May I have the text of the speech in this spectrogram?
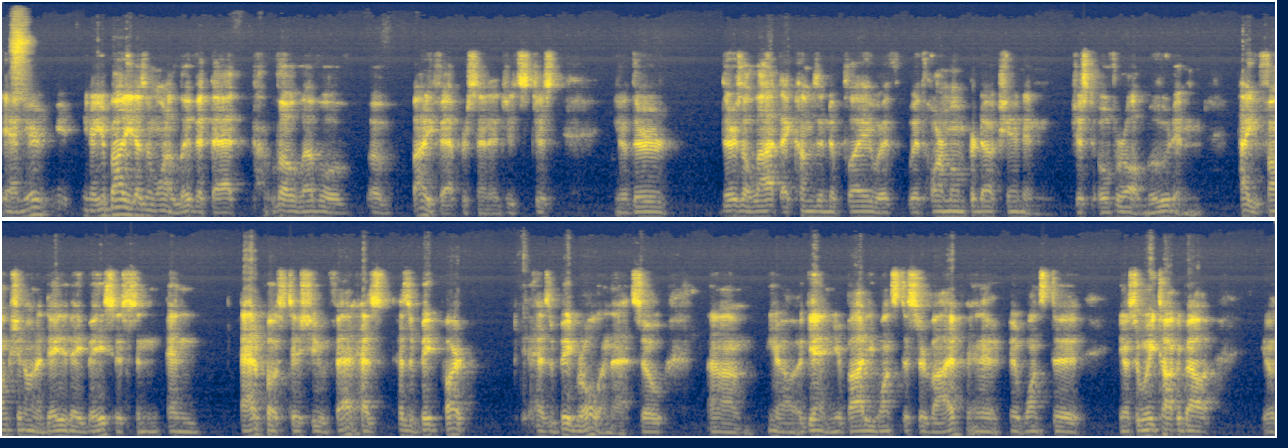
Yeah, and your you know your body doesn't want to live at that low level of, of body fat percentage. It's just you know there there's a lot that comes into play with with hormone production and just overall mood and how you function on a day to day basis. And and adipose tissue and fat has has a big part has a big role in that. So, um, you know, again, your body wants to survive and it, it, wants to, you know, so when we talk about, you know,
